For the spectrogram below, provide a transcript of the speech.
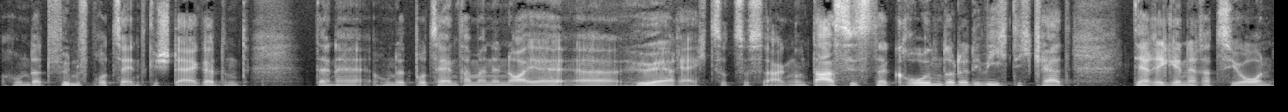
105% gesteigert und deine 100% haben eine neue äh, Höhe erreicht sozusagen. Und das ist der Grund oder die Wichtigkeit der Regeneration.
